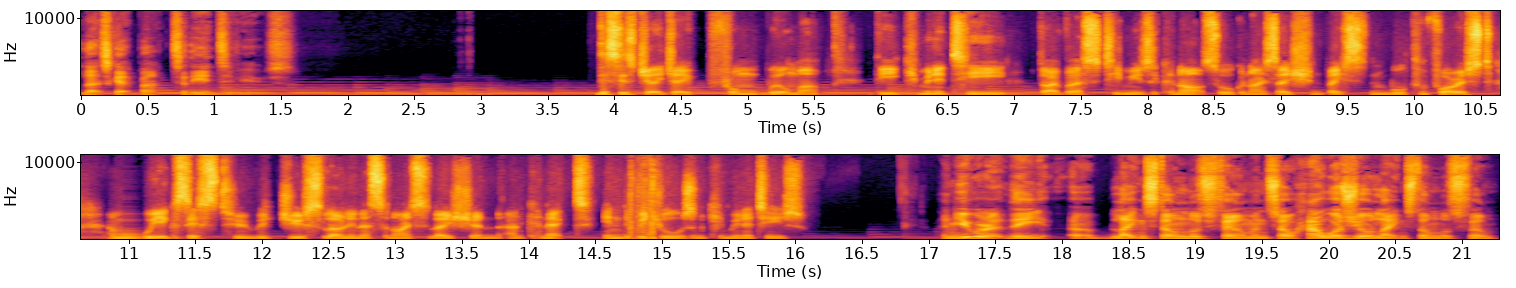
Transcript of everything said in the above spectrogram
Let's get back to the interviews. This is JJ from Wiilma, the Community Diversity Music and Arts organisation based in Waltham Forest, and we exist to reduce loneliness and isolation and connect individuals and communities. And you were at the uh, Leytonstone Loves film. And so, how was your Leytonstone Loves film?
